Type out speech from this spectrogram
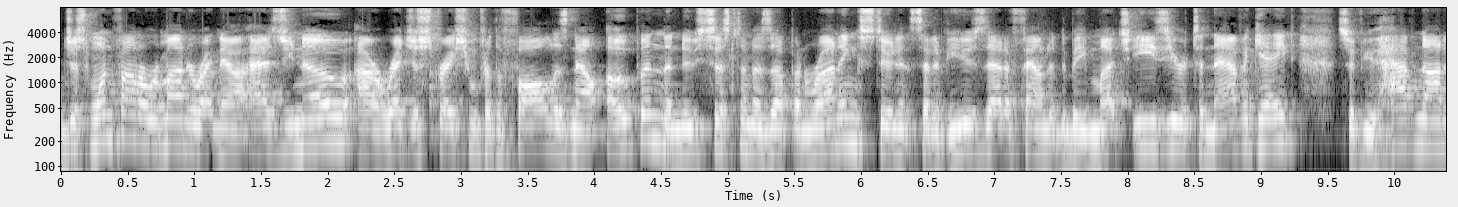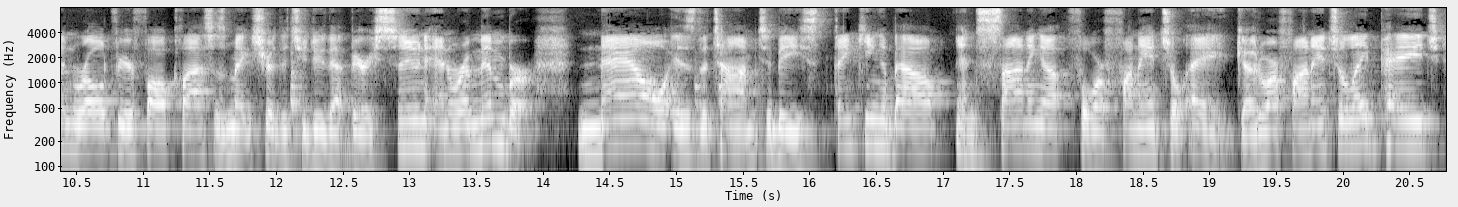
Just one final reminder right now as you know, our registration for the fall is now open. The new system is up and running. Students that have used that have found it to be much easier to navigate. So if you have not enrolled for your fall classes, make sure that you do that very soon. And remember, now is the time to be thinking about and signing up for financial aid. Go to our financial aid page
